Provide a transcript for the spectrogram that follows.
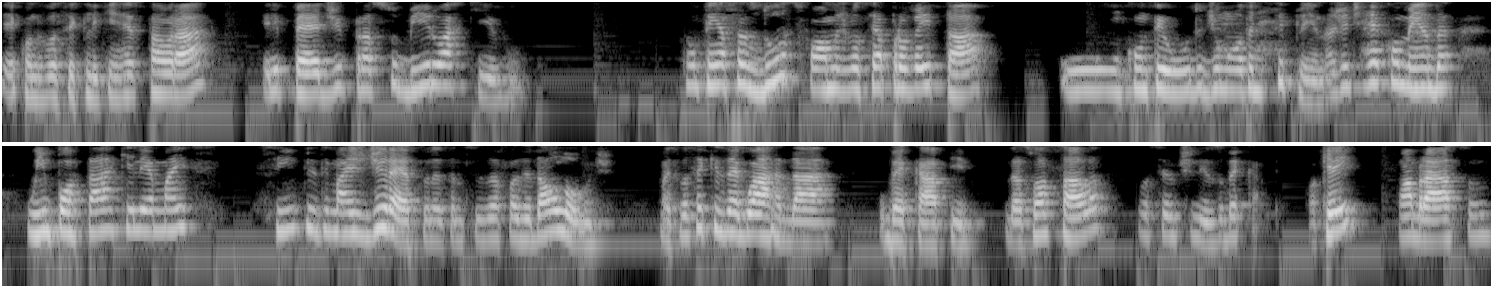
E quando você clica em restaurar, ele pede para subir o arquivo. Então tem essas duas formas de você aproveitar um conteúdo de uma outra disciplina. A gente recomenda o importar, que ele é mais simples e mais direto, né? você não precisa fazer download. Mas se você quiser guardar o backup da sua sala, você utiliza o backup, ok? Um abraço!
